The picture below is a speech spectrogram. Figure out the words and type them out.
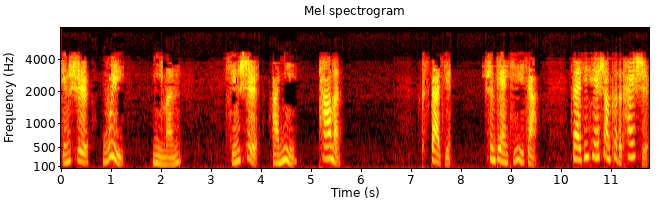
形式 we 你们；形式 ani 他们。Кстати，顺便提一下，在今天上课的开始，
